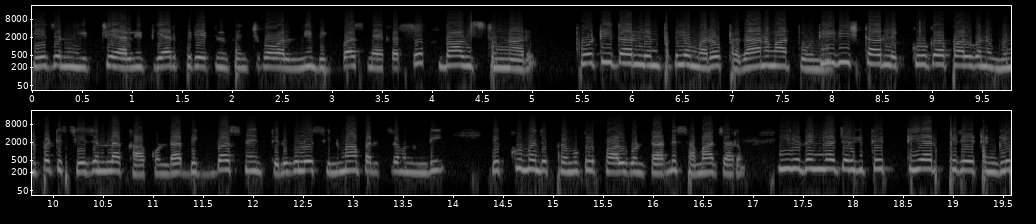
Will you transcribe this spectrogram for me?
సీజన్ హిట్ చేయాలని టీఆర్పీ రేట్లను పెంచుకోవాలని బిగ్ బాస్ మేకర్స్ భావిస్తున్నారు. పోటీదారుల ఎంపికలో మరో ప్రధాన మార్పు ఉంది. టీవీ స్టార్లు ఎక్కువగా పాల్గొన్న మునుపటి సీజన్లా కాకుండా బిగ్ బాస్ నైన్ తెలుగులో సినిమా పరిశ్రమ నుండి ఎక్కువ మంది ప్రముఖులు పాల్గొంటారని సమాచారం. ఈ విధంగా జరిగితే టీఆర్పీ రేటింగ్లు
